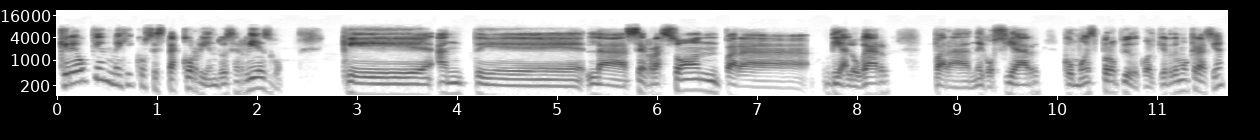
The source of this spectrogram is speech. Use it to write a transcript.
creo que en México se está corriendo ese riesgo que ante la cerrazón para dialogar, para negociar, como es propio de cualquier democracia,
